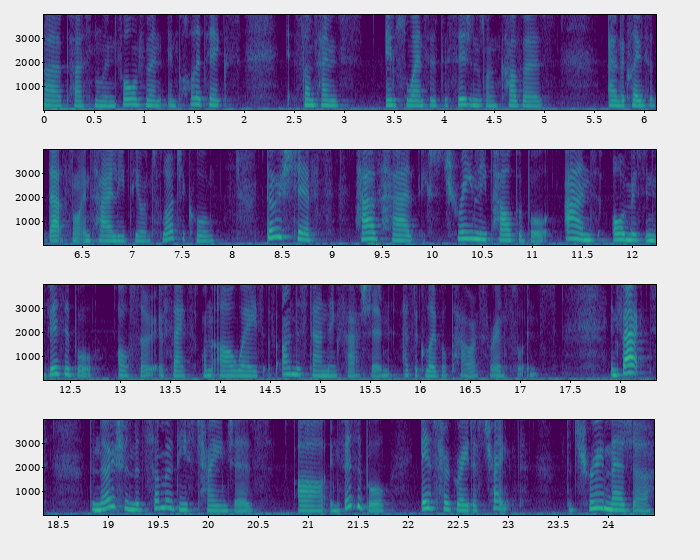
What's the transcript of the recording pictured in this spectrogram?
her personal involvement in politics sometimes influences decisions on covers and the claims that that's not entirely deontological, those shifts have had extremely palpable and almost invisible also effects on our ways of understanding fashion as a global power for influence. In fact, the notion that some of these changes are invisible is her greatest strength. The true measure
